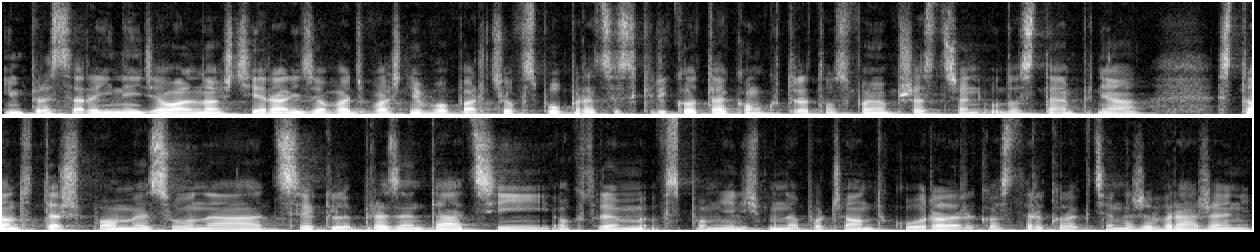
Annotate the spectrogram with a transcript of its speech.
impresaryjnej działalności realizować właśnie w oparciu o współpracę z Kirkoteką, która tą swoją przestrzeń udostępnia. Stąd też pomysł na cykl prezentacji, o którym wspomnieliśmy na początku, Rollercoaster Kolekcjonerzy Wrażeń.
